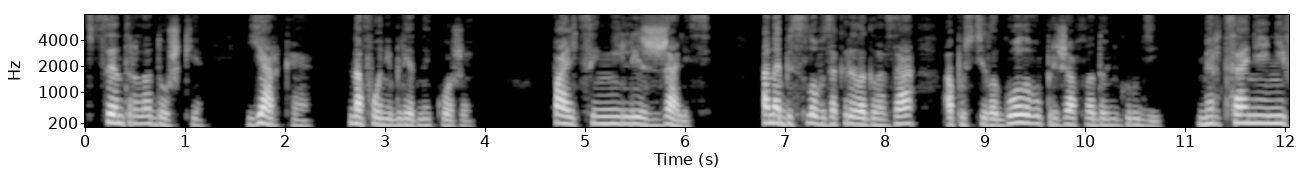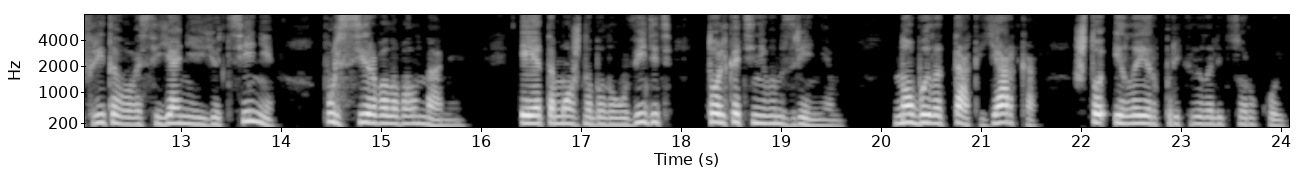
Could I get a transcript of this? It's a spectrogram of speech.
в центр ладошки, яркая, на фоне бледной кожи. Пальцы Нили сжались. Она без слов закрыла глаза, опустила голову, прижав ладонь к груди. Мерцание нефритового сияния ее тени пульсировало волнами, и это можно было увидеть только теневым зрением. Но было так ярко, что Элейр прикрыла лицо рукой,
